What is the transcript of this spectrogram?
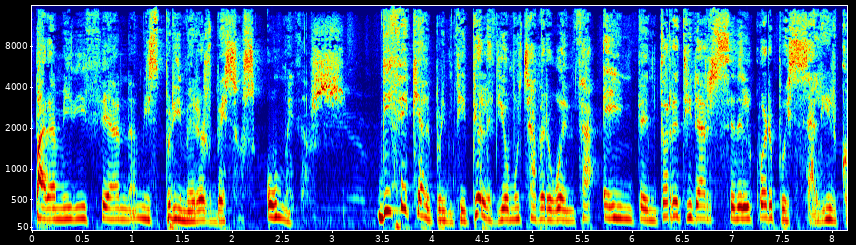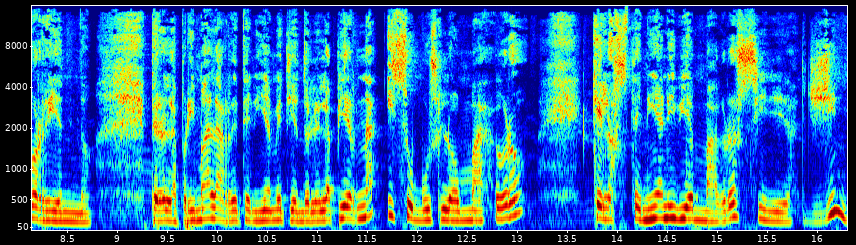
Para mí, dice Ana, mis primeros besos húmedos. Dice que al principio le dio mucha vergüenza e intentó retirarse del cuerpo y salir corriendo, pero la prima la retenía metiéndole la pierna y su muslo magro, que los tenía ni bien magros sin ir al gym.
